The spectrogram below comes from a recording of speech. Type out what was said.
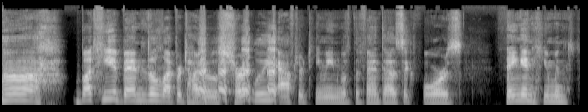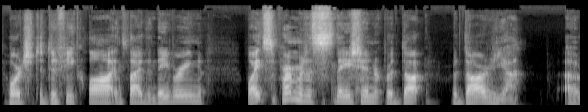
but he abandoned the leopard title shortly after teaming with the Fantastic Four's Thing and Human Torch to defeat Klaw inside the neighboring white supremacist nation Rudardia. Uh,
